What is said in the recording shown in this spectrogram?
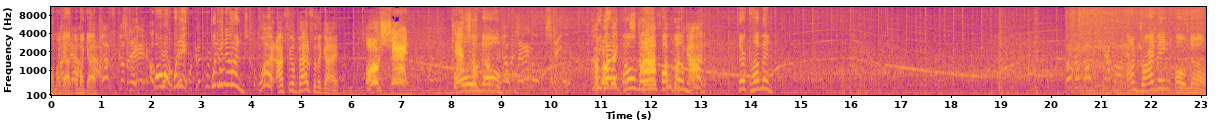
Oh my god! Oh my god! Guns coming. Whoa! Whoa! What are okay, you? we're good, What are you doing? What? I feel bad for the guy. Oh shit! Cancel. Oh no! Come We gotta on, go, man. Fuck oh my god. They're coming. Go, go, go! Step on it! I'm driving. Oh no!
